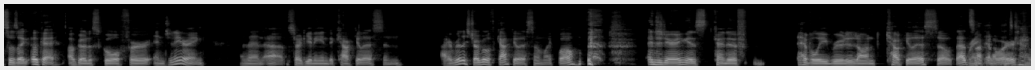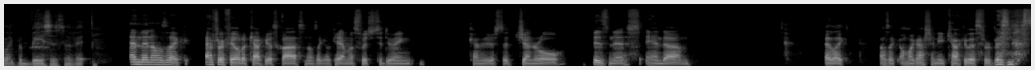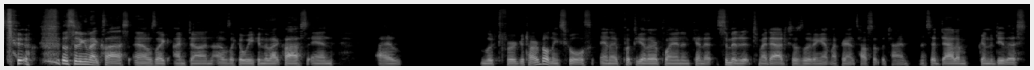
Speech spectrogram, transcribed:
so I was like, okay, I'll go to school for engineering. And then uh, started getting into calculus. And I really struggle with calculus. So I'm like, well, engineering is kind of heavily rooted on calculus. So that's not going to work kind of like the basis of it. and then I was like, after I failed a calculus class, and I was like, okay, I'm gonna switch to doing kind of just a general business. And um, I like, I was like, oh my gosh, I need calculus for business too. I was sitting in that class, and I was like, I'm done. I was like a week into that class, and I looked for guitar building schools, and I put together a plan and kind of submitted it to my dad because I was living at my parents' house at the time. I said, Dad, I'm gonna do this.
